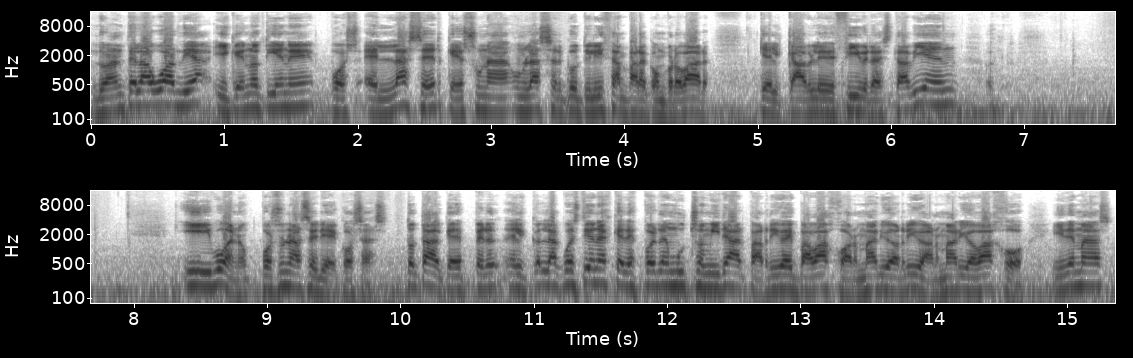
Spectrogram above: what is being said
durante la guardia y que no tiene pues el láser, que es un láser que utilizan para comprobar que el cable de fibra está bien. Y bueno, pues una serie de cosas. Total, que la cuestión es que después de mucho mirar para arriba y para abajo, armario arriba, armario abajo y demás,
